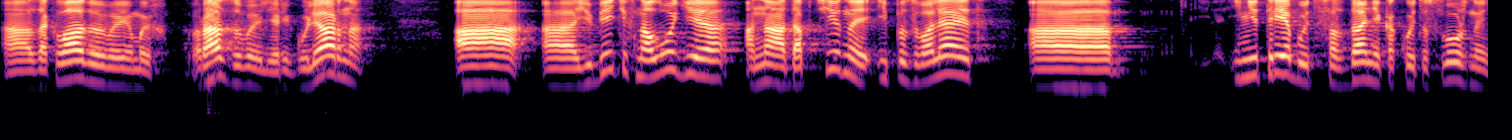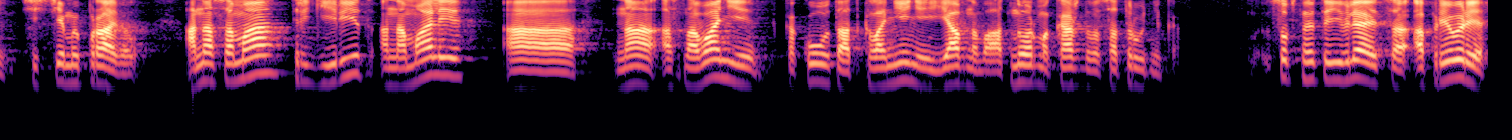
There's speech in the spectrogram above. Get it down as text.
закладываемых разово или регулярно. А UBA-технология, она адаптивная и позволяет и не требует создания какой-то сложной системы правил. Она сама триггерит аномалии а, на основании какого-то отклонения явного от нормы каждого сотрудника. Собственно, это является априори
